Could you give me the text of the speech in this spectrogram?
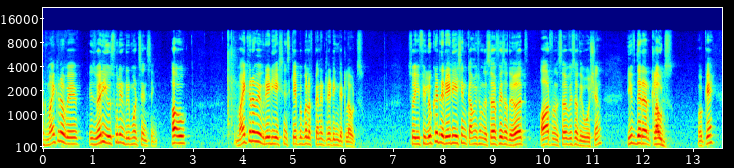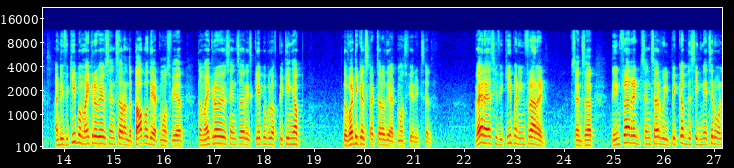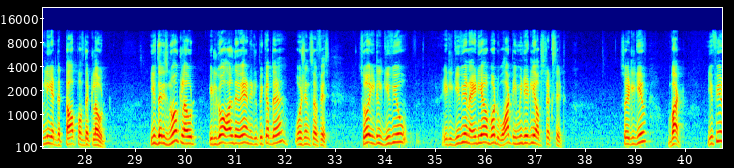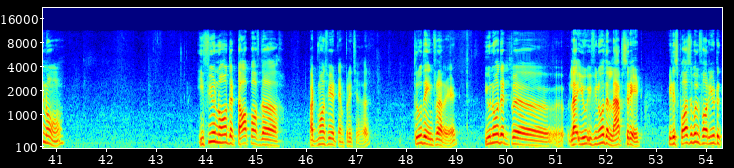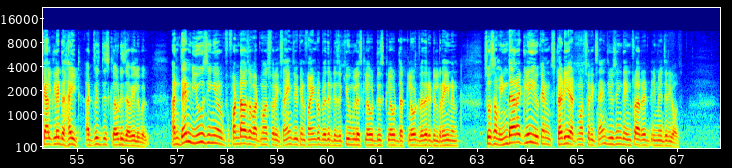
but microwave is very useful in remote sensing. How? Microwave radiation is capable of penetrating the clouds. So, if you look at the radiation coming from the surface of the earth or from the surface of the ocean, if there are clouds okay, and if you keep a microwave sensor on the top of the atmosphere, the microwave sensor is capable of picking up the vertical structure of the atmosphere itself. Whereas, if you keep an infrared sensor, the infrared sensor will pick up the signature only at the top of the cloud. If there is no cloud, it will go all the way and it will pick up the ocean surface. So, it will give you it will give you an idea about what immediately obstructs it. So, it will give, but if you know if you know the top of the atmosphere temperature through the infrared, you know that uh, you if you know the lapse rate, it is possible for you to calculate the height at which this cloud is available. And then using your fundas of atmospheric science, you can find out whether it is a cumulus cloud, this cloud, that cloud, whether it will rain and so some indirectly you can study atmospheric science using the infrared imagery also.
